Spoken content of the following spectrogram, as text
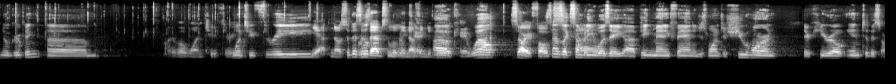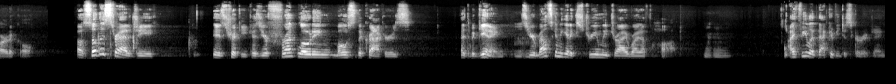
no grouping. Um, What about one, two, three? one, two, three. Yeah, no. So this has absolutely Okay. nothing to do. with Okay. Well, Sorry, folks. sounds like somebody Uh, was a uh, Peyton Manning fan and just wanted to shoehorn their hero into this article. Oh, so this strategy is tricky because you're front loading most of the crackers at the beginning, so Mhm. your mouth's going to get extremely dry right off the hop. mhm. I feel like that could be discouraging.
